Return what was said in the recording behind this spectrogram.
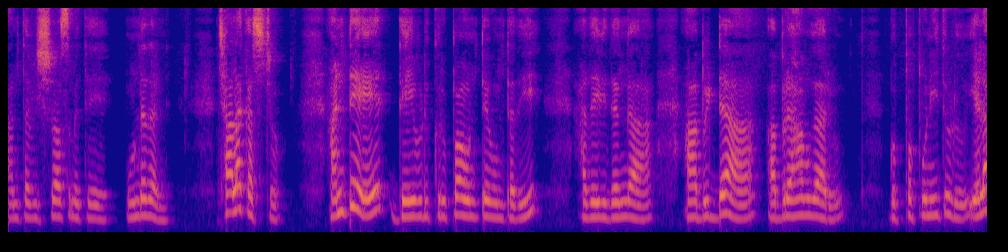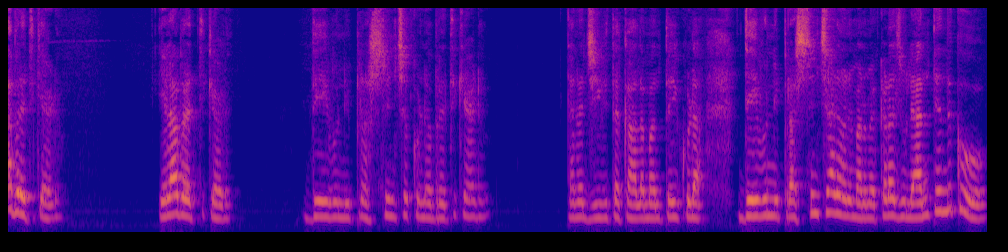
అంత విశ్వాసం అయితే ఉండదండి. చాలా కష్టం. అంటే దేవుడి కృప ఉంటే ఉంటుంది. అదేవిధంగా ఆ బిడ్డ అబ్రహాం గారు గొప్ప పునీతుడు. ఎలా బ్రతికాడు? ఎలా బ్రతికాడు? దేవుణ్ణి ప్రశ్నించకుండా బ్రతికాడు. తన జీవితకాలం అంతా కూడా దేవుణ్ణి ప్రశ్నించాడు అని మనం ఎక్కడా చూడలే. అంతెందుకు?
